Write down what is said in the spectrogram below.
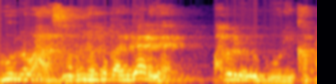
Guurna waxaasna nin hadduu qaangaar yahay waxba looma guurin karo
